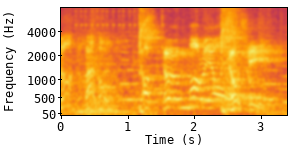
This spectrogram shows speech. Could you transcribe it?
Stop battle. Dr. Mario. Yoshi.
